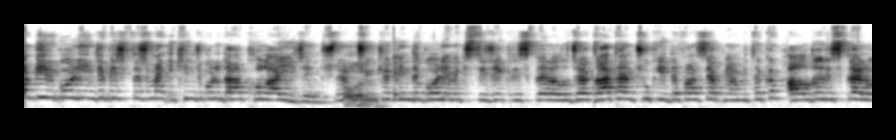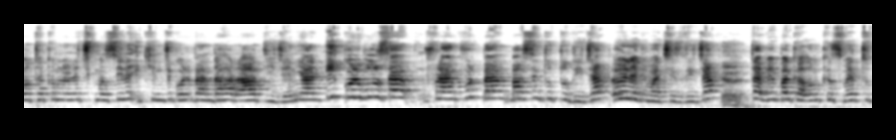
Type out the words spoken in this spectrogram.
ama bir gol yiyince Beşiktaş'ın ben ikinci golü daha kolay yiyeceğini düşünüyorum. Olabilir. Çünkü elinde gol yemek isteyecek, riskler alacak. Zaten çok iyi defans yapmayan bir takım. Aldığı risklerle o takımın öne çıkmasıyla ikinci golü ben daha rahat yiyeceğini. Yani ilk golü bulursa Frankfurt ben bahsim tuttu diyeceğim. Öyle bir maç izleyeceğim. Evet. Tabii bakalım kısmet tut.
